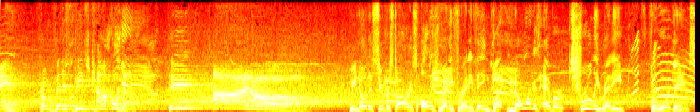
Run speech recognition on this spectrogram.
And from Venice Beach, California, the Idol! We know this superstar is always ready for anything, but no one is ever truly ready for War Games.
